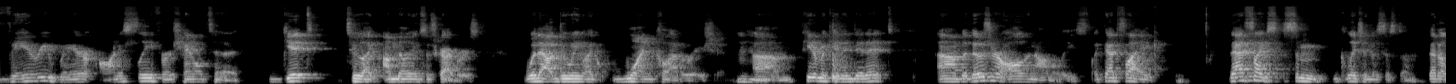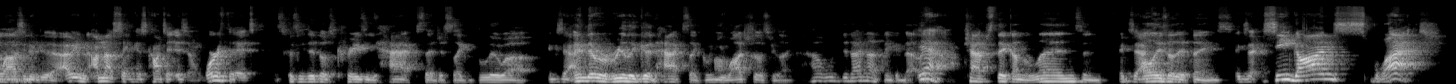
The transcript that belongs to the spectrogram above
very rare, honestly, for a channel to get to like a million subscribers without doing like one collaboration. Mhm. Um, Peter McKinnon did it, um, but those are all anomalies. Like that's like that's like some glitch in the system that allows you to do that. I mean, I'm not saying his content isn't worth it. It's because he did those crazy hacks that just like blew up, Exactly. and they were really good hacks. Like when you Oh. watch those, you're like, how did I not think of that? Like, yeah, chapstick on the lens and exactly. all these other things. exactly. See, gone splash.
